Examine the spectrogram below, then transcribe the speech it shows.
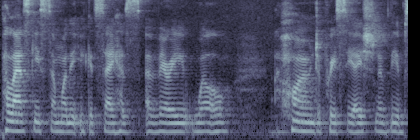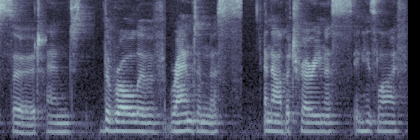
Polanski is someone that you could say has a very well honed appreciation of the absurd and the role of randomness and arbitrariness in his life,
